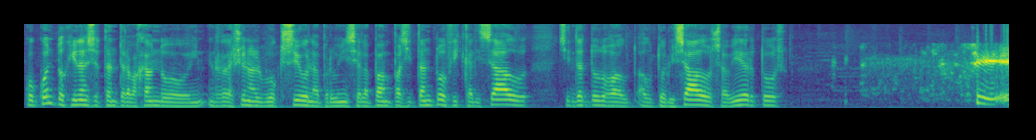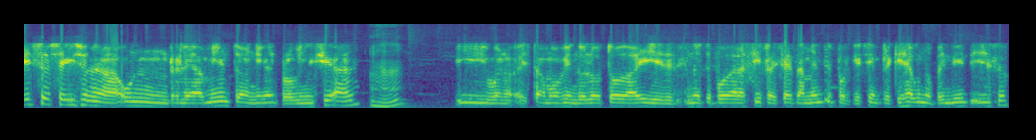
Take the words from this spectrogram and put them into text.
¿Cuántos gimnasios están trabajando en, relación al boxeo en la provincia de La Pampa? Si están todos fiscalizados, si están todos autorizados, abiertos. Sí, eso se hizo un relevamiento a nivel provincial. Ajá y bueno, estamos viéndolo todo ahí, no te puedo dar la cifra exactamente porque siempre queda uno pendiente y eso,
